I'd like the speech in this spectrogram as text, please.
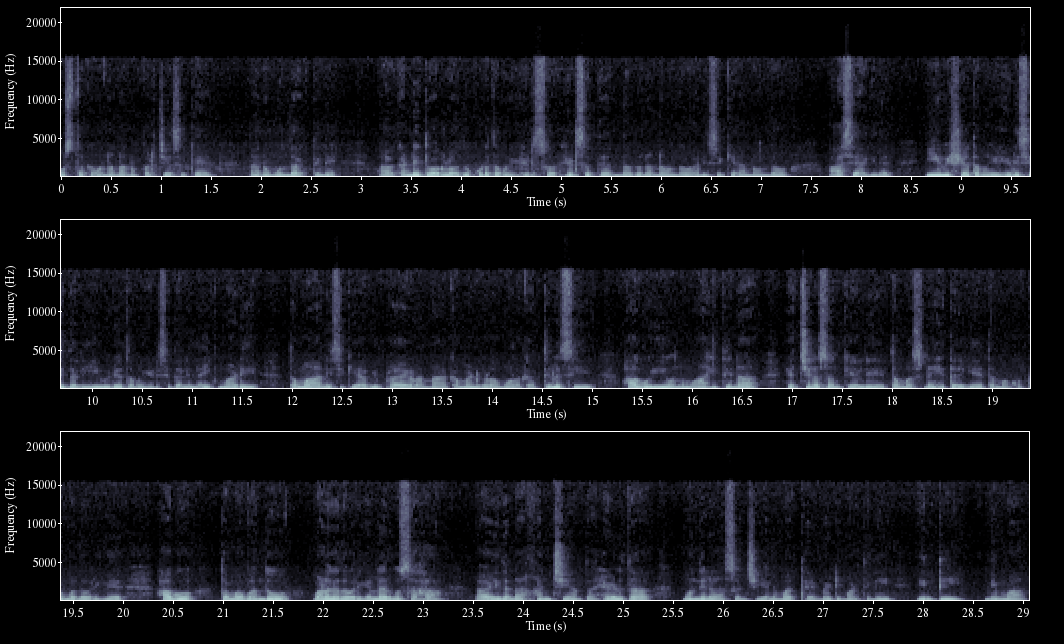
ಪುಸ್ತಕವನ್ನು ನಾನು ಪರಿಚಯಿಸೋಕ್ಕೆ ನಾನು ಮುಂದಾಗ್ತೀನಿ. ಖಂಡಿತವಾಗಲೂ ಅದು ಕೂಡ ತಮಗೆ ಹಿಡಿಸೋ, ಹಿಡಿಸುತ್ತೆ ಅನ್ನೋದು ನನ್ನ ಒಂದು ಅನಿಸಿಕೆ, ನನ್ನ ಒಂದು ಆಸೆ ಆಗಿದೆ. ಈ ವಿಷಯ ತಮಗೆ ಹಿಡಿಸಿದಲ್ಲಿ, ಈ ವಿಡಿಯೋ ತಮಗೆ ಹಿಡಿಸಿದಲ್ಲಿ ಲೈಕ್ ಮಾಡಿ, ತಮ್ಮ ಅನಿಸಿಕೆ, ಅಭಿಪ್ರಾಯಗಳನ್ನು ಕಮೆಂಟ್ಗಳ ಮೂಲಕ ತಿಳಿಸಿ ಹಾಗೂ ಈ ಒಂದು ಮಾಹಿತಿನ ಹೆಚ್ಚಿನ ಸಂಖ್ಯೆಯಲ್ಲಿ ತಮ್ಮ ಸ್ನೇಹಿತರಿಗೆ, ತಮ್ಮ ಕುಟುಂಬದವರಿಗೆ ಹಾಗೂ ತಮ್ಮ ಬಂಧು ಬಳಗದವರಿಗೆ ಎಲ್ಲರಿಗೂ ಸಹ ಇದನ್ನು ಹಂಚಿ ಅಂತ ಹೇಳ್ತಾ ಮುಂದಿನ ಸಂಚಿಕೆಯಲ್ಲಿ ಮತ್ತೆ ಭೇಟಿ ಮಾಡ್ತೀನಿ. ಇಂತಿ ನಿಮ್ಮ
